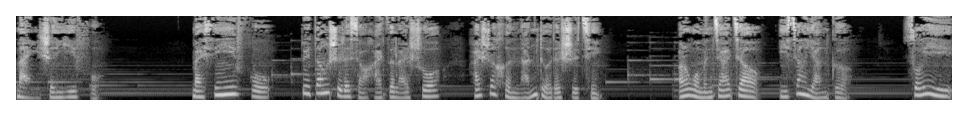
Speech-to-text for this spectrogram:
买一身衣服。买新衣服。对当时的小孩子来说，还是很难得的事情，而我们家教一向严格，所以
